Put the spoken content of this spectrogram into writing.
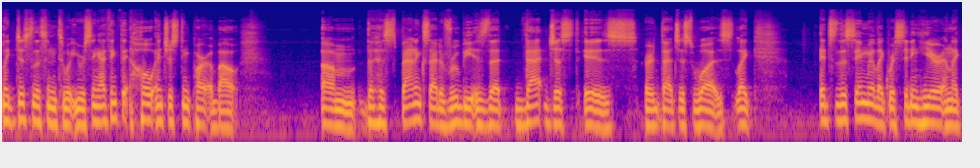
like, just listening to what you were saying, I think the whole interesting part about um, the Hispanic side of Ruby is that that just is, or that just was, like, it's the same way, like, we're sitting here and, like,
